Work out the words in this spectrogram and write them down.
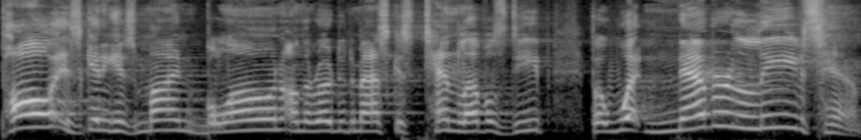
Paul is getting his mind blown on the road to Damascus, 10 levels deep. But what never leaves him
